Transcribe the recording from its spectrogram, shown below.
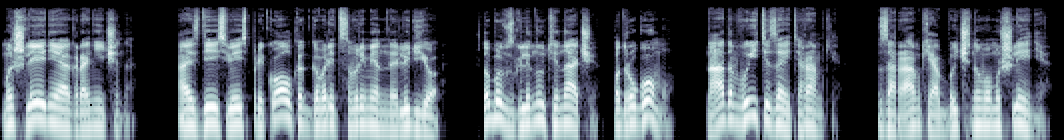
мышление ограничено. А здесь весь прикол, как говорит современное людье, чтобы взглянуть иначе, по-другому. Надо выйти за эти рамки, за рамки обычного мышления.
